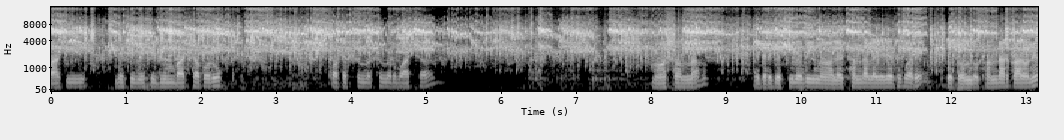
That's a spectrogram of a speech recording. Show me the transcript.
পাখি বেশি বেশি ডিম বাচ্চা করুক। কত সুন্দর সুন্দর বাচ্চা। মাশাল্লাহ এদেরকে তুলে দিই, নাহলে ঠান্ডা লেগে যেতে পারে, প্রচণ্ড ঠান্ডার কারণে।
